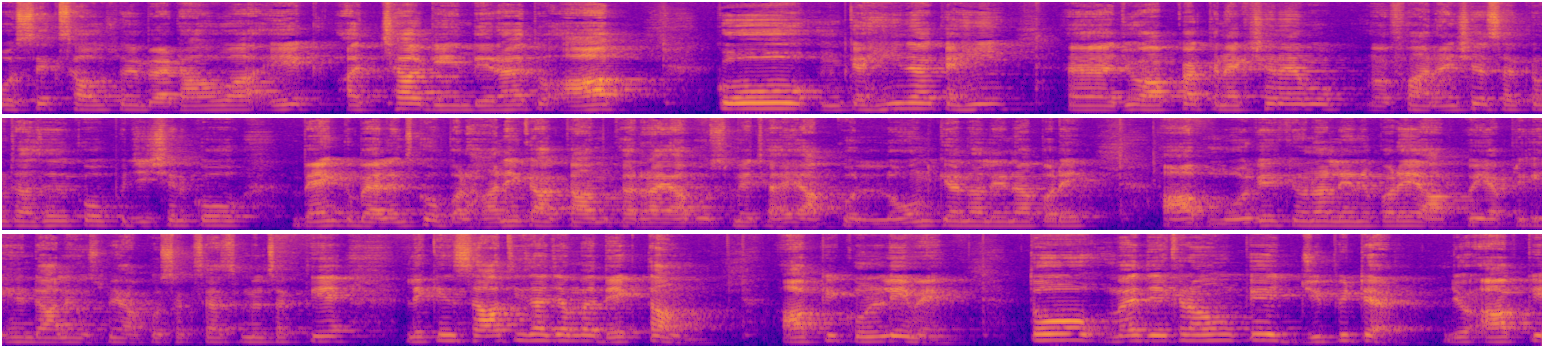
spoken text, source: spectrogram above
वो सिक्स हाउस में बैठा हुआ एक अच्छा गेन दे रहा है। तो आपको कहीं ना कहीं जो आपका कनेक्शन है, वो फाइनेंशियल सर्कमस्टांसेस को पोजीशन को बैंक बैलेंस को बढ़ाने का काम कर रहा है। आप उसमें चाहे आपको लोन क्यों ना लेना पड़े, आप मोर्गेज क्यों ना लेने पड़े आप कोई एप्लीकेशन डालें, उसमें आपको सक्सेस मिल सकती है। लेकिन साथ ही साथ जब मैं देखता हूँ, आपकी कुंडली में तो मैं देख रहा हूँ कि जुपिटर जो आपके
